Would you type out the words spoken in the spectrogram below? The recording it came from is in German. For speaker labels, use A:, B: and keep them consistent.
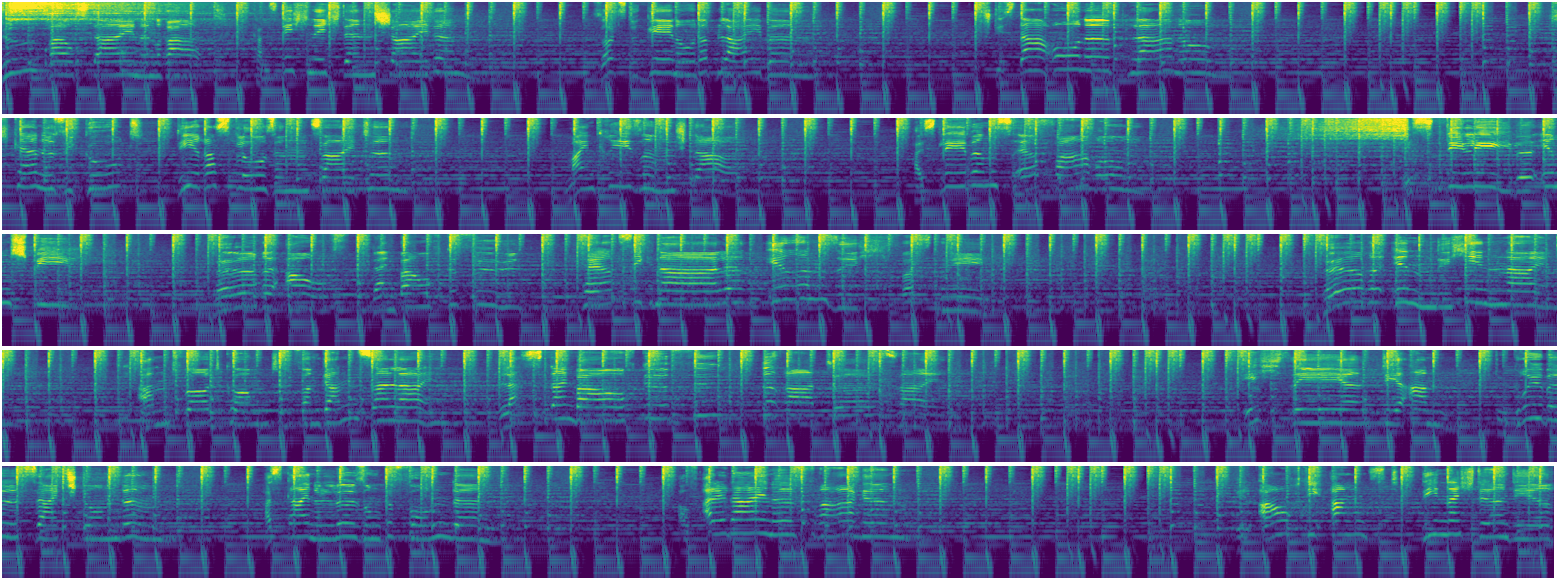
A: Du brauchst einen Rat, kannst dich nicht entscheiden. Sollst du gehen oder bleiben? Stehst da ohne Planung. Ich kenne sie gut, die rastlosen Zeiten. and by dia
